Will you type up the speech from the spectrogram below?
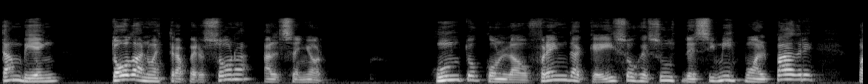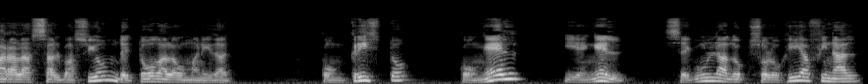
también toda nuestra persona al Señor, junto con la ofrenda que hizo Jesús de sí mismo al Padre para la salvación de toda la humanidad. Con Cristo, con Él y en Él, según la doxología final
